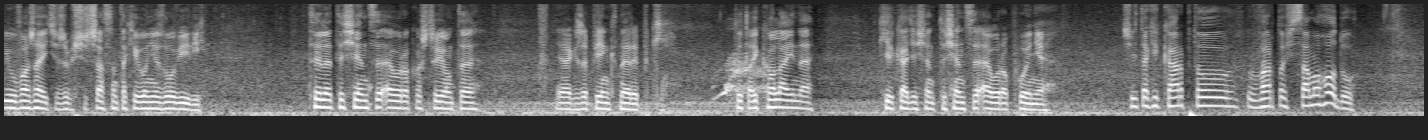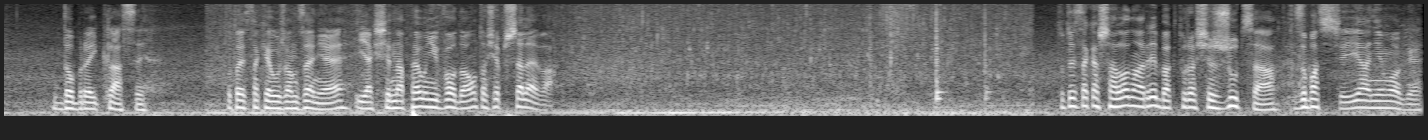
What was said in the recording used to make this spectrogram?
I uważajcie, żebyście czasem takiego nie złowili. Tyle tysięcy euro kosztują te jakże piękne rybki. Tutaj kolejne kilkadziesiąt tysięcy euro płynie. Czyli taki karp to wartość samochodu dobrej klasy. Tutaj jest takie urządzenie i jak się napełni wodą, to się przelewa. Tutaj jest taka szalona ryba, która się rzuca. Zobaczcie, ja nie mogę.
